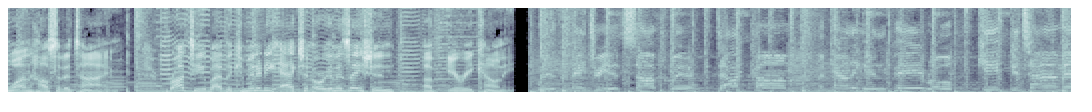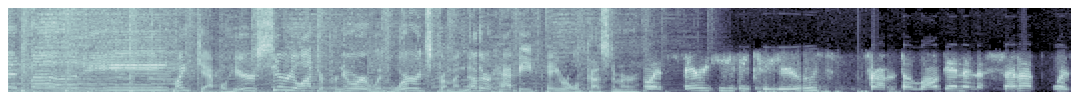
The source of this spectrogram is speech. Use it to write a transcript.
one house at a time. Brought to you by the Community Action Organization of Erie County. With PatriotSoftware.com. Accounting and payroll. Keep your time and money. Mike Kappel here, serial entrepreneur with words from another happy payroll customer. Well, it's very easy to use. From the login and the setup was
